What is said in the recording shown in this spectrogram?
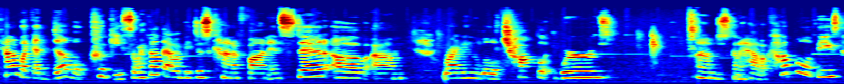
kind of like a double cookie. So I thought that would be just kind of fun. Instead of um, writing the little chocolate words, I'm just going to have a couple of these,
